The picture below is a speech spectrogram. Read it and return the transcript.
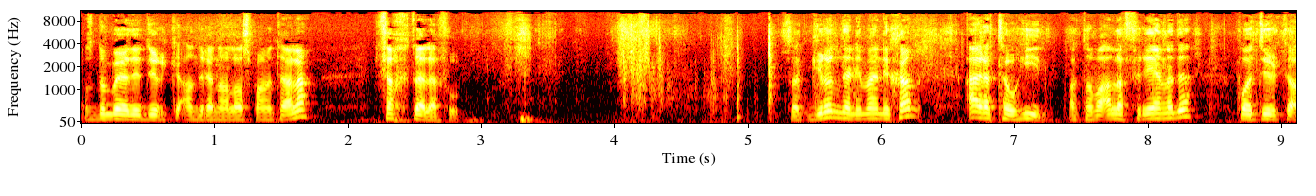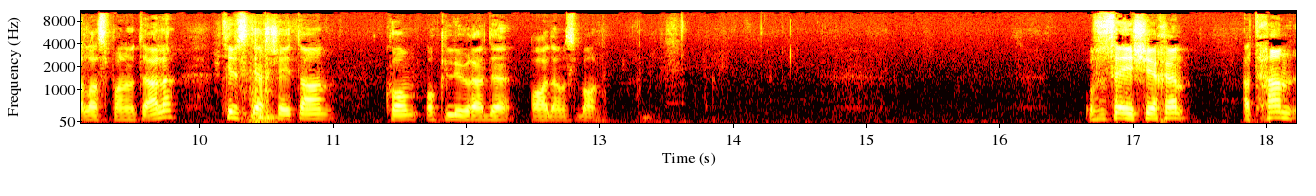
Alltså de började dyrka andra än Allah subhanahu wa ta'ala. فَاخْتَلَفُوا Så att grunden i människan är tawhid. Att de var alla förenade på att dyrka Allah subhanahu wa ta'ala. Tills det shaitan kom och lurade Adams barn. Och så säger sheikhen att han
